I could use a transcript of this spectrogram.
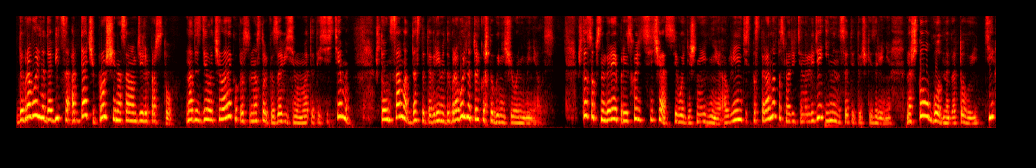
Добровольно добиться отдачи проще на самом деле простого. Надо сделать человека просто настолько зависимым от этой системы, что он сам отдаст это время добровольно, только чтобы ничего не менялось. Что, собственно говоря, и происходит сейчас, в сегодняшние дни. Оглянитесь по сторонам, посмотрите на людей именно с этой точки зрения. На что угодно готовы идти,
